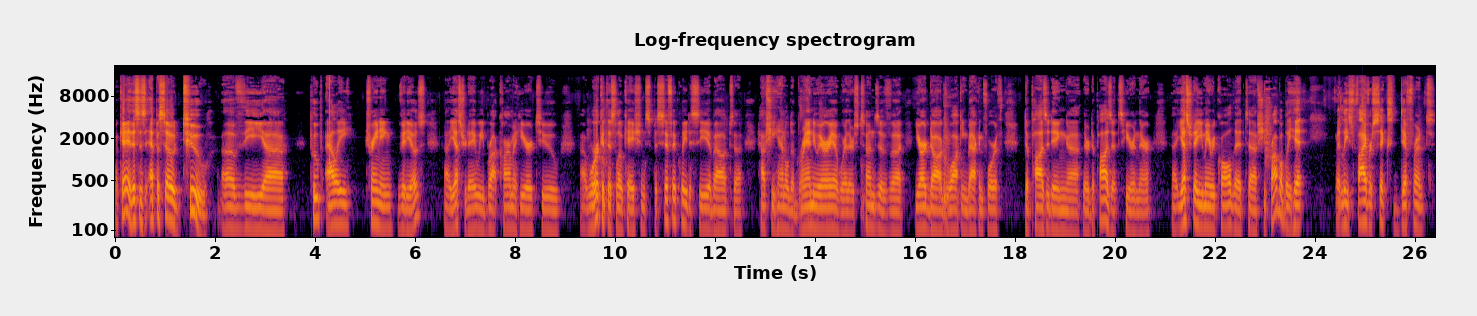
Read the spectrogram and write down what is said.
Okay, this is episode two of the uh, Poop Alley training videos. Uh, yesterday we brought Karma here to uh, work at this location specifically to see about uh, how she handled a brand new area where there's tons of uh, yard dogs walking back and forth depositing uh, their deposits here and there. yesterday you may recall that she probably hit at least five or six different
